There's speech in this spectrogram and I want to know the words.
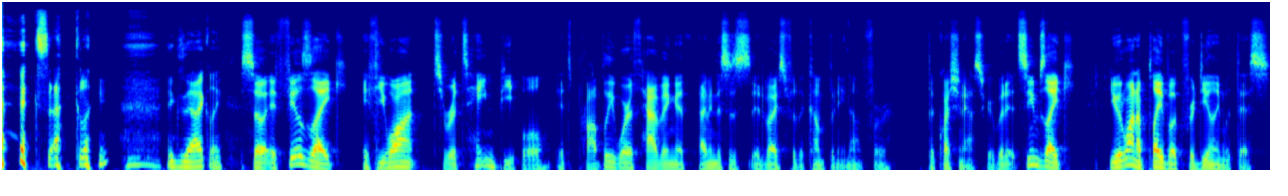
exactly, exactly. so it feels like if you want to retain people, it's probably worth having a I mean this is advice for the company, not for the question asker, but it seems like you would want a playbook for dealing with this.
